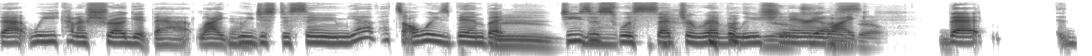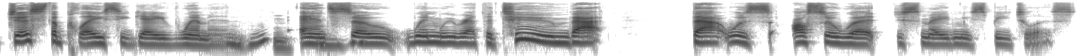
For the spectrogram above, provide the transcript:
that we kind of shrug at that like Yeah. we just assume yeah that's always been but Dude, jesus was such a revolutionary yes, like doubt. that just the place he gave women Mhm. and Mhm. so when we were at the tomb, that that was also what just made me speechless.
